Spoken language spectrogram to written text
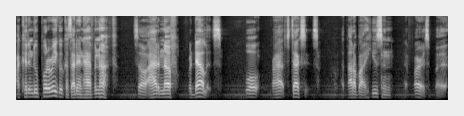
I couldn't do Puerto Rico because I didn't have enough. So I had enough for Dallas. Well, perhaps Texas. I thought about Houston at first, but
